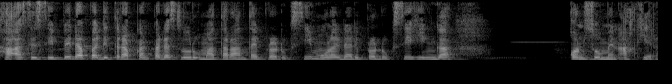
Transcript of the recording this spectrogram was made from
HACCP dapat diterapkan pada seluruh mata rantai produksi mulai dari produksi hingga konsumen akhir.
